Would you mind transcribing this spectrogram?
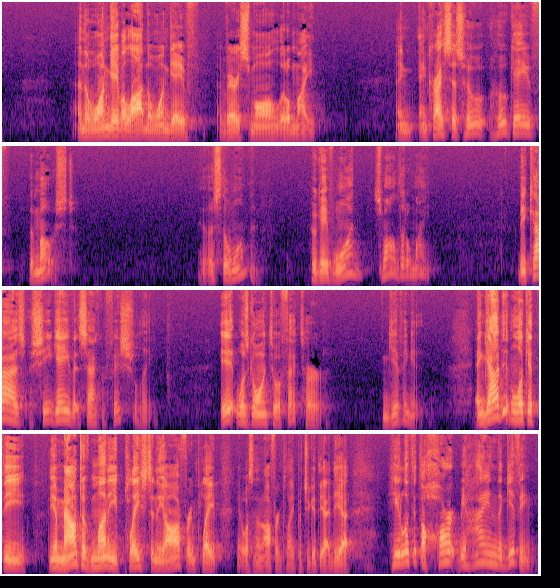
And the one gave a lot, and the one gave a very small little mite. And, and Christ says, who, who gave the most? It was the woman who gave one small little mite. Because she gave it sacrificially, it was going to affect her giving it. And God didn't look at the, the amount of money placed in the offering plate. It wasn't an offering plate, but you get the idea. He looked at the heart behind the giving.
